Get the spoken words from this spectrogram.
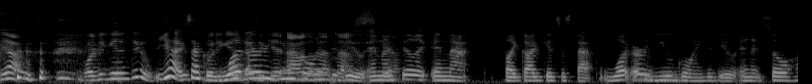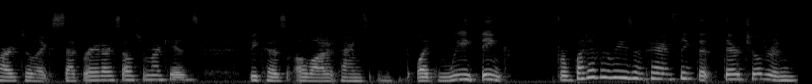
Yeah. What are you gonna do? yeah, exactly. What are you What gonna do you, to of going to do? And I feel like in that, like God gives us that. What are you Mhm. going to do? And it's so hard to like separate ourselves from our kids because a lot of times, like we think, for whatever reason, parents think that their children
